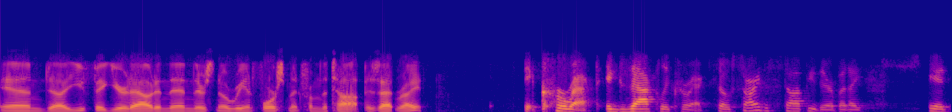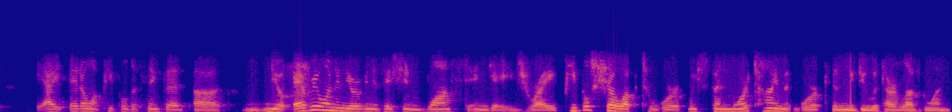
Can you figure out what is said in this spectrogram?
and uh, you figure it out, and then there's no reinforcement from the top. Is that right? It, correct, exactly correct. So sorry to stop you there, but I, it, I, I don't want people to think that uh, you know everyone in the organization wants to engage. Right? People show up to work. We spend more time at work than we do with our loved ones,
